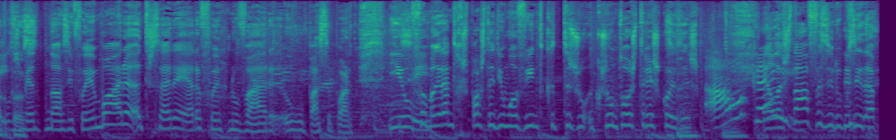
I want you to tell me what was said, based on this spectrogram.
Ah, sim. simplesmente de nós e foi embora. A terceira era foi renovar o passaporte. E Sim. foi uma grande resposta de um ouvinte que, ju- que juntou as três coisas. Ah, ok. Ela está a fazer o cozido à,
